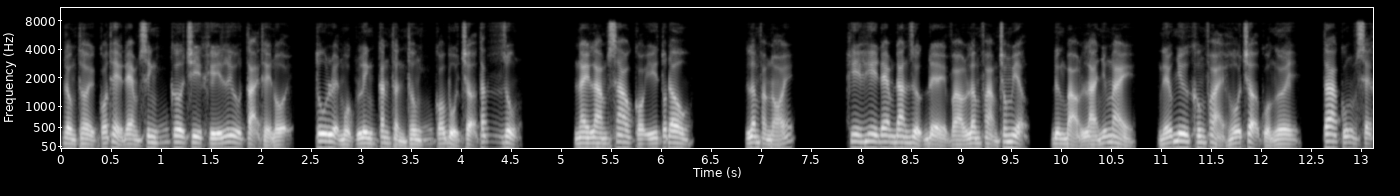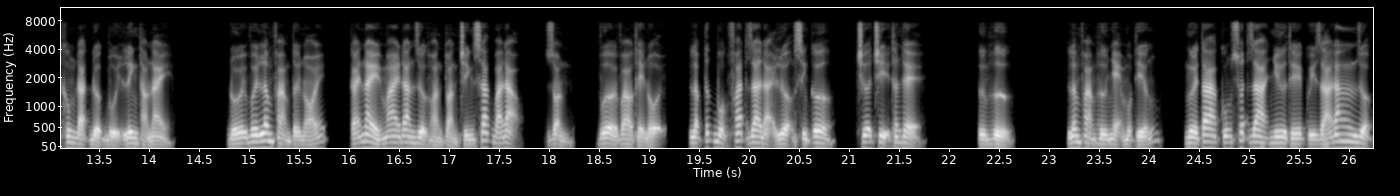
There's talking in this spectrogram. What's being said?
đồng thời có thể đem sinh cơ chi khí lưu tại thể nội, tu luyện một linh căn thần thông có bổ trợ tác dụng. Này làm sao có ý tốt đâu? Lâm phạm nói. Hi hi đem đan dược để vào lâm phạm trong miệng, đừng bảo là những này, nếu như không phải hỗ trợ của ngươi, ta cũng sẽ không đạt được bụi linh thảo này. Đối với lâm phạm tới nói, cái này mai đan dược hoàn toàn chính xác bá đạo, giòn, vừa vào thể nội lập tức buộc phát ra đại lượng sinh cơ, chữa trị thân thể. Ừm hử lâm phàm hừ nhẹ một tiếng, người ta cũng xuất ra như thế quý giá đang dược,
